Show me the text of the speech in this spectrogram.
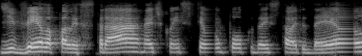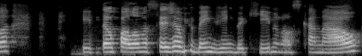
de vê-la palestrar, né, de conhecer um pouco da história dela. Então, Paloma, seja muito bem-vinda aqui no nosso canal,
